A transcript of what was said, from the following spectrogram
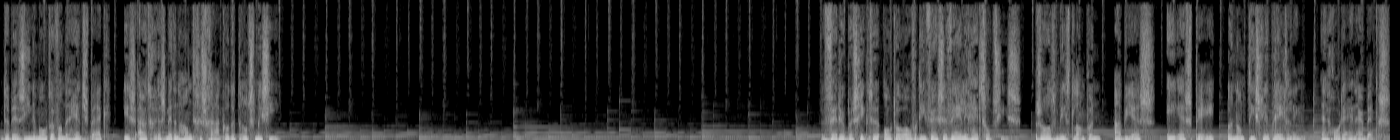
De benzinemotor van de hatchback is uitgerust met een handgeschakelde transmissie. Verder beschikt de auto over diverse veiligheidsopties, zoals mistlampen, ABS, ESP, een anti-slipregeling en gordijnairbags.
